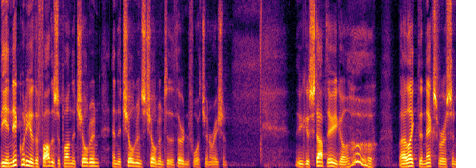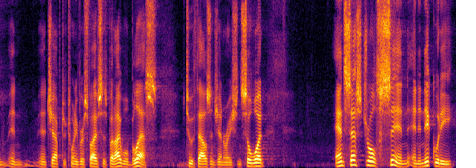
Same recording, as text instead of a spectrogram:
the iniquity of the fathers upon the children and the children's children to the third and fourth generation. You can stop there, you go, oh. But I like the next verse in, in, in chapter 20, verse 5 says, But I will bless to a thousand generations. So, what ancestral sin and iniquity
